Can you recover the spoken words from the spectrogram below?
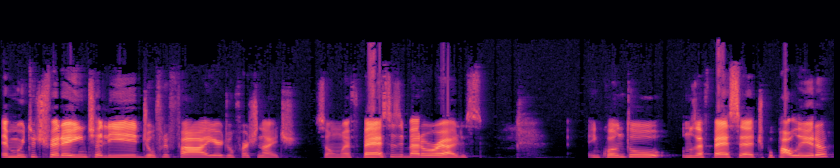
é muito diferente ali de um Free Fire, de um Fortnite. São FPS e Battle Royales. Enquanto nos FPS é tipo pauleira,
